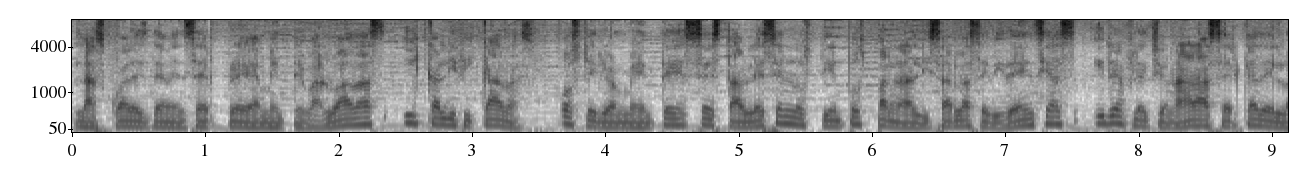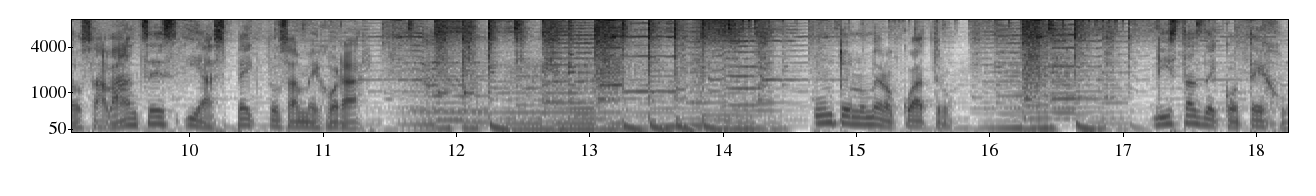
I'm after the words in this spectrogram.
las cuales deben ser previamente evaluadas y calificadas. Posteriormente, se establecen los tiempos para analizar las evidencias y reflexionar acerca de los avances y aspectos a mejorar. Punto número 4. Listas de cotejo.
